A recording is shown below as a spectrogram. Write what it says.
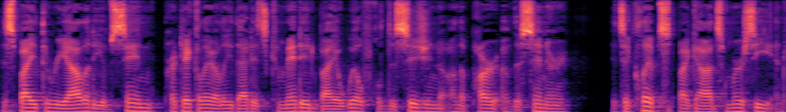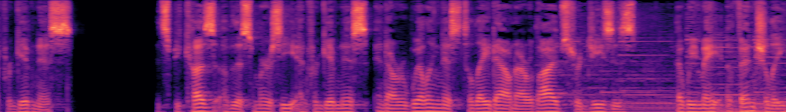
Despite the reality of sin, particularly that it's committed by a willful decision on the part of the sinner, it's eclipsed by God's mercy and forgiveness. It's because of this mercy and forgiveness and our willingness to lay down our lives for Jesus that we may eventually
